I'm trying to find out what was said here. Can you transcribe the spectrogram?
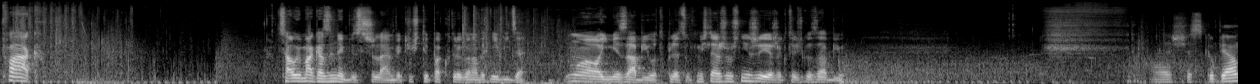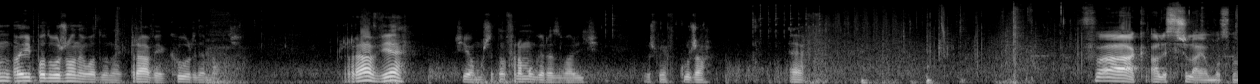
Fuck. Cały magazynek wystrzelałem w jakiś typa, którego nawet nie widzę. No i mnie zabił od pleców. Myślałem, że już nie żyje, że ktoś go zabił. Ale się skupiam. No i podłożony ładunek. Prawie, kurde mać. Prawie. Cio, muszę tą framugę rozwalić. Już mnie wkurza. F. Fuck, ale strzelają mocno.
